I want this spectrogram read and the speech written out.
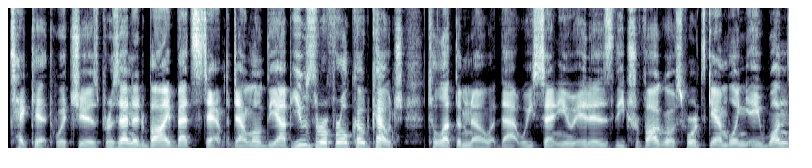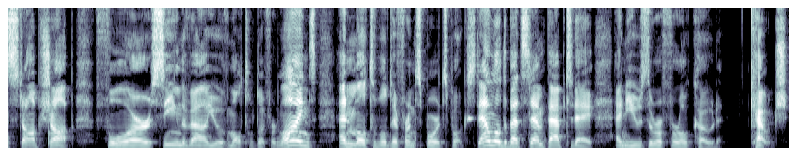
ticket, which is presented by BetStamp. Download the app, use the referral code COUCH to let them know that we sent you. It is the Trivago of sports gambling, a one stop shop for seeing the value of multiple different lines and multiple different sports books. Download the BetStamp app today and use the referral code COUCH.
